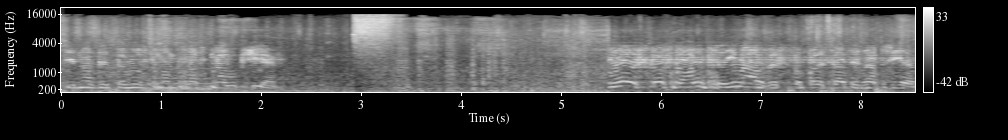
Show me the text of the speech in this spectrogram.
151 zde pevnost, to mám pro vás zprávu příjem. Jo, 100 zprávu přejímá ze 151 příjem.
